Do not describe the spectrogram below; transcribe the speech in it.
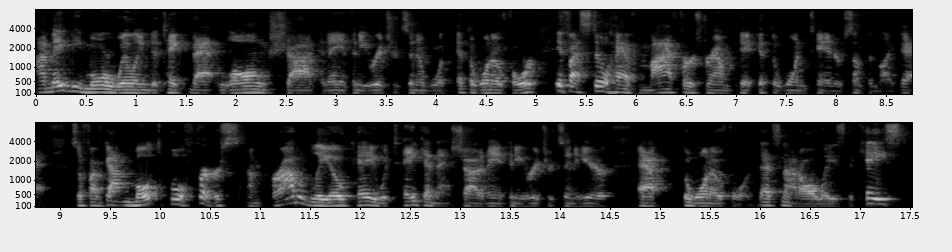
I may be more willing to take that long shot at Anthony Richardson at the 104 if I still have my first round pick at the 110 or something like that. So if I've got multiple firsts, I'm probably okay with taking that shot at Anthony Richardson here at the 104. That's not always the case,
